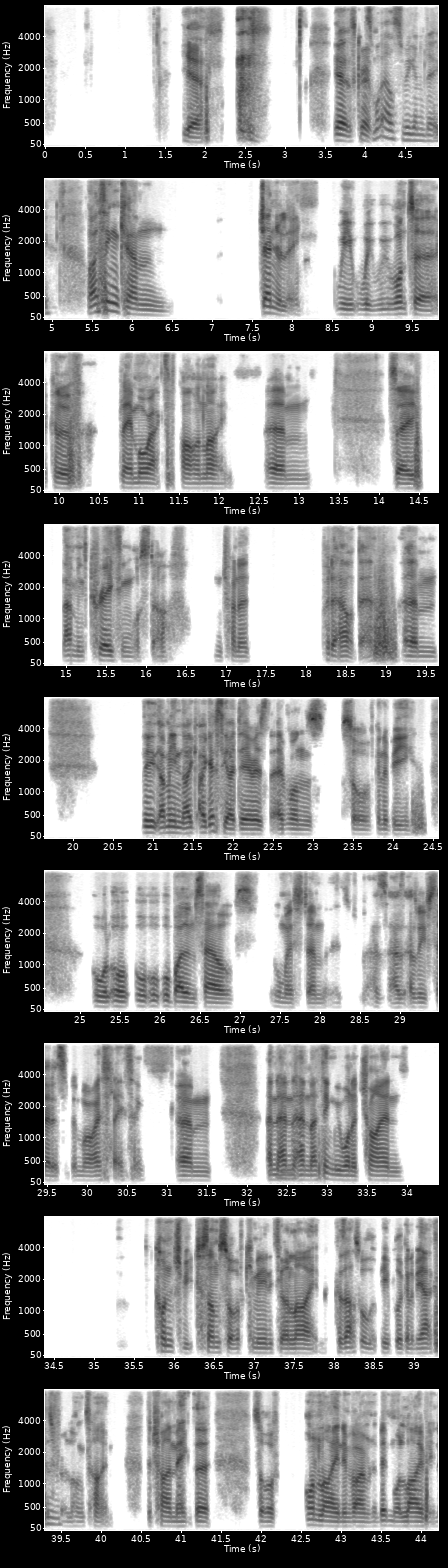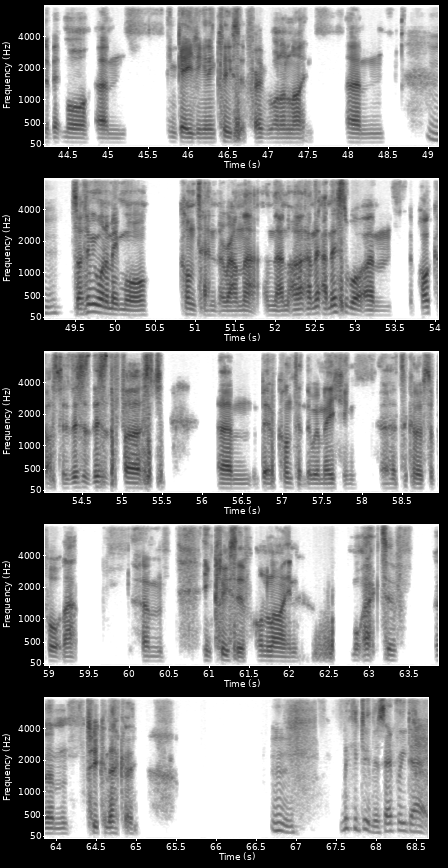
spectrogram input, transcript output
Yeah, yeah, it's great. So what else are we gonna do? I think um, generally we, we we want to kind of play a more active part online. Um, so that means creating more stuff and trying to put it out there. Um, the I mean, I, I guess the idea is that everyone's sort of going to be all all, all all by themselves, almost. Um, as as as we've said, it's a bit more isolating. Um, and and and I think we want to try and contribute to some sort of community online because that's all that people are going to be accessed Mm. for a long time to try and make the sort of online environment a bit more lively and a bit more um, engaging and inclusive for everyone online. Um, Mm. so I think we want to make more content around that, and then uh, and and this is what um, the podcast is. This is this is the first um, bit of content that we're making uh, to kind of support that um, inclusive online, more active um, Toucan Echo. Mm. We could do this every day.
